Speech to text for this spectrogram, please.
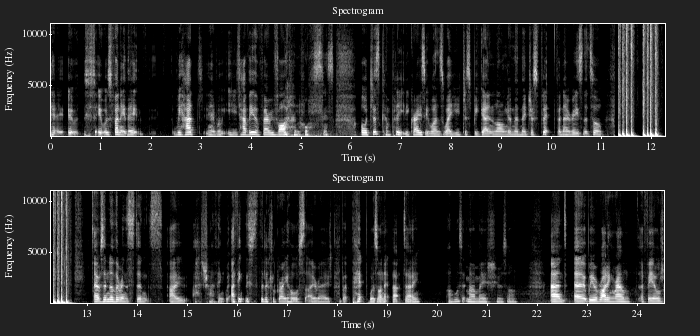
it it, it was funny. They we had you know you'd have either very violent horses or just completely crazy ones where you'd just be going along and then they just flip for no reason at all. There was another instance. I I try to think. I think this is the little grey horse that I rode, but Pip was on it that day. Or was it Malmoose she was on? And uh, we were riding around a field,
